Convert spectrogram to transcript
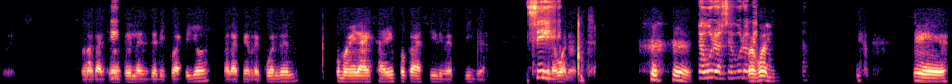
Pues, es una canción Sí. que les dedico a ellos para que recuerden cómo era esa época así divertida. Sí, Pero bueno, seguro, seguro pues que bueno. Sí.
